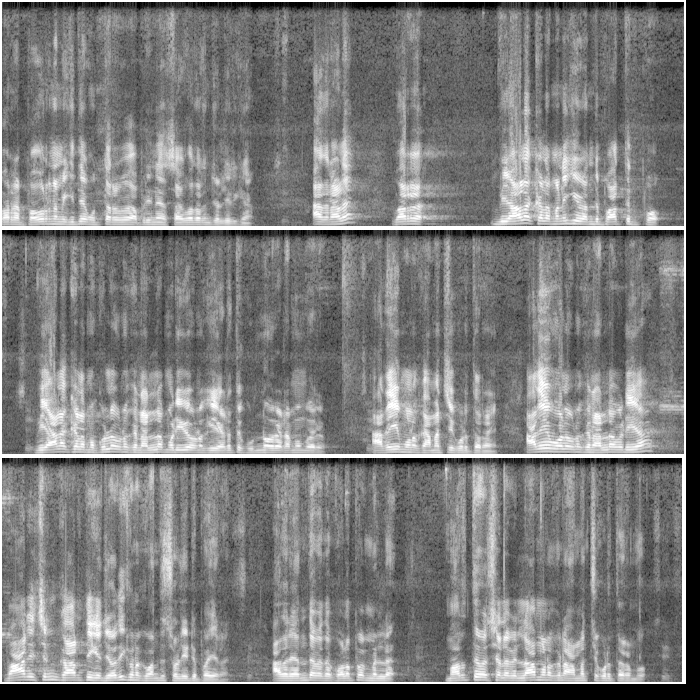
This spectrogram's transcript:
வர்ற பௌர்ணமிக்கு தான் உத்தரவு அப்படின்னு சகோதரன் சொல்லியிருக்கேன். அதனால் வர்ற வியாழக்கிழமைக்கு வந்து பார்த்துட்டு போ. வியாழக்கிழமைக்குள்ளே உனக்கு நல்ல முடிவு உனக்கு இடத்துக்கு இன்னொரு இடமும் வரும். அதையும் உனக்கு அமைச்சு கொடுத்துட்றேன் அதே போல் உனக்கு நல்லபடியாக வாரிசும் கார்த்திகை ஜோதிக்கு உனக்கு வந்து சொல்லிட்டு போயிடுறேன். அதில் எந்த வித குழப்பமும் இல்லை. மருத்துவ செலவு இல்லாமல் உனக்கு நான் அமைச்சு கொடுத்துறேன் போ. சரி சரி.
